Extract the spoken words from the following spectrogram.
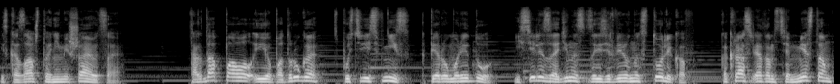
и сказал, что они мешаются. Тогда Пауэлл и ее подруга спустились вниз, к первому ряду, и сели за один из зарезервированных столиков, как раз рядом с тем местом,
